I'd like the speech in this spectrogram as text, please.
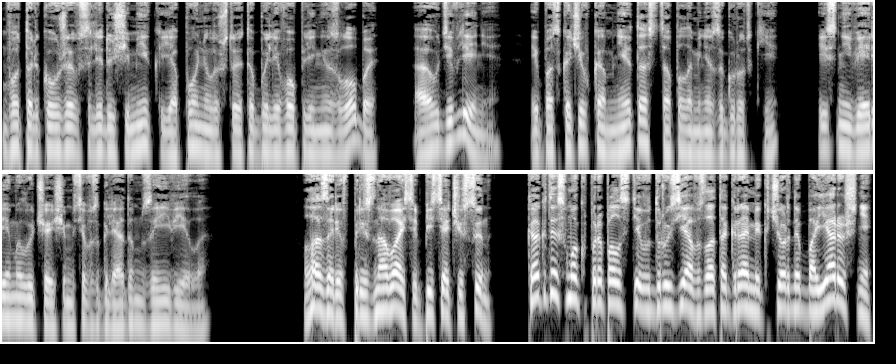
Вот только уже в следующий миг я понял, что это были вопли не злобы, а удивления, и, подскочив ко мне, та стапала меня за грудки и с неверием и лучащимся взглядом заявила. «Лазарев, признавайся, бесячий сын, как ты смог проползти в друзья в златограмме к черной боярышне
